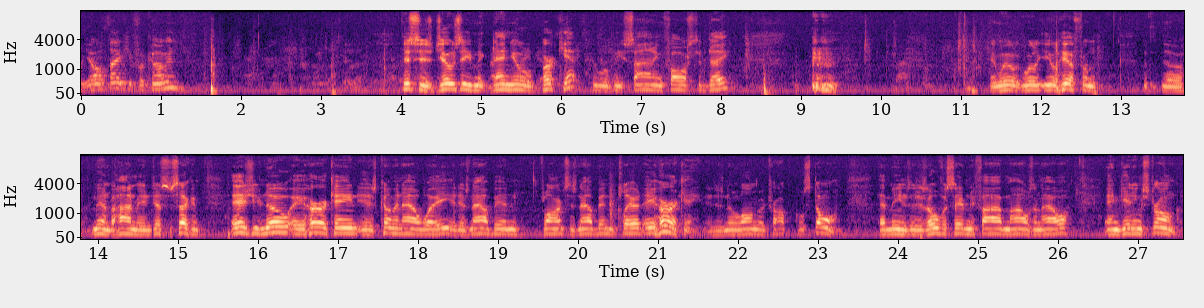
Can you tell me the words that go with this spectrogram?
Well, Y'all, thank you for coming. This is Josie McDaniel Burkett, who will be signing for us today. And we'll, we'll, you'll hear from the- the men behind me in just a second. As you know, a hurricane is coming our way. It has now been, Florence has now been declared a hurricane. It is no longer a tropical storm. That means it is over 75 miles an hour and getting stronger.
